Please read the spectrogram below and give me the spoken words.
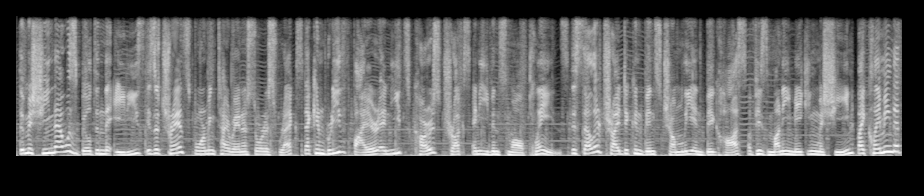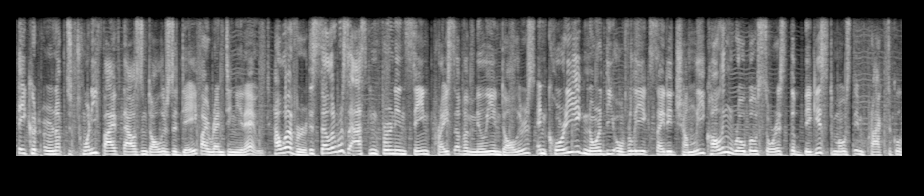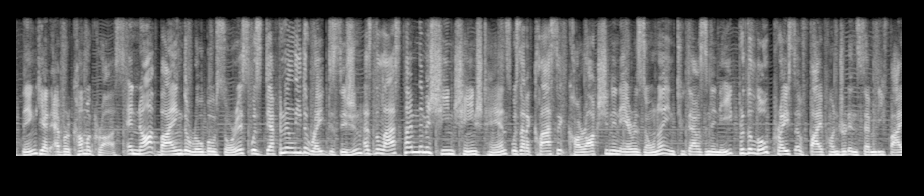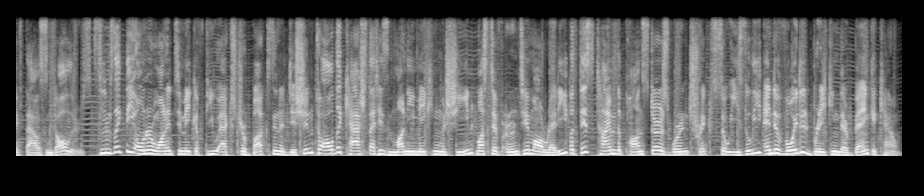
The machine that was built in the 80s is a transforming Tyrannosaurus Rex that can breathe fire and eats cars, trucks, and even small planes. The seller tried to convince Chumlee and Big Hoss of his money-making machine by claiming that they could earn up to $25,000 a day by renting it out. However, the seller was asking for an insane price of a million dollars, and Corey ignored the overly excited Chumlee, calling Robosaurus the biggest, most impractical thing he had ever come across. And not buying the Robosaurus was definitely the right decision, as the last time the machine changed hands was at a classic car auction in Arizona in 2008 for the low price of $575,000. Seems like the owner wanted to make a few extra bucks bucks in addition to all the cash that his money-making machine must have earned him already, but this time the Pawn Stars weren't tricked so easily and avoided breaking their bank account.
